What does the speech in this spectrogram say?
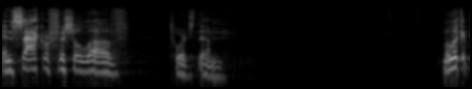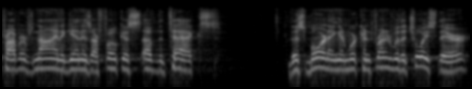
in sacrificial love towards them. We'll look at Proverbs 9 again as our focus of the text this morning, and we're confronted with a choice there.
